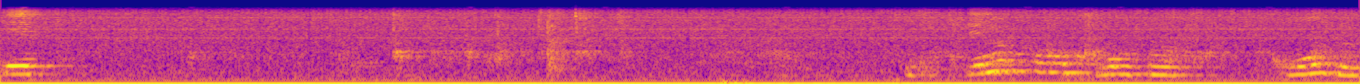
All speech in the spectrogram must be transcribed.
Klebt. Ich bin noch so große.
